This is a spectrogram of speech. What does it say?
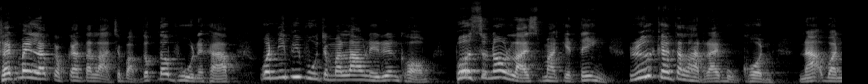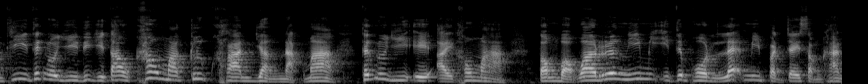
เคล็ดไม่ลับกับการตลาดฉบับดรภูนะครับ วันนี้พี่ภูจะมาเล่าในเรื่องของ personalized marketing หรือการตลาดรายบุคคลณวันที่เทคโนโลยีดิจิตัลเข้ามาคลืบคลานอย่างหนักมาก เทคโนโลยี AI เข้ามา ต้องบอกว่าเรื่องนี้มีอิทธิพลและมีปัจจัยสำคัญ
